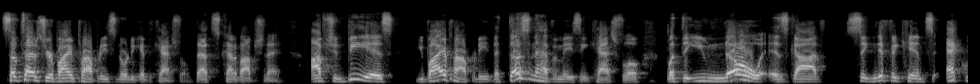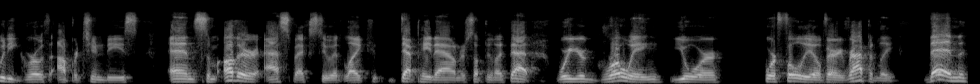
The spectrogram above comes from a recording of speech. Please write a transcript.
Sometimes you're buying properties in order to get the cash flow. That's kind of option A. Option B is you buy a property that doesn't have amazing cash flow, but that you know has got significant equity growth opportunities and some other aspects to it, like debt pay down or something like that, where you're growing your portfolio very rapidly. Then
